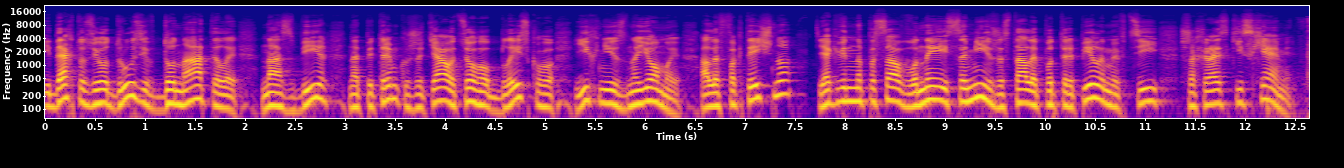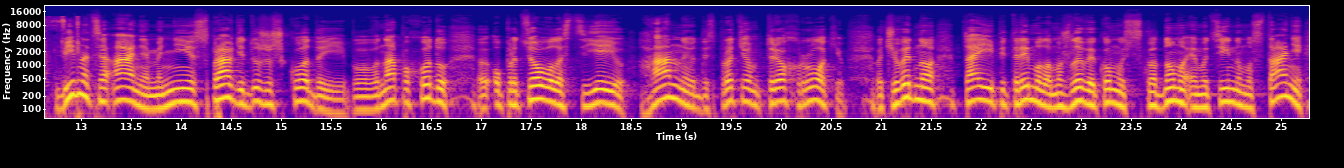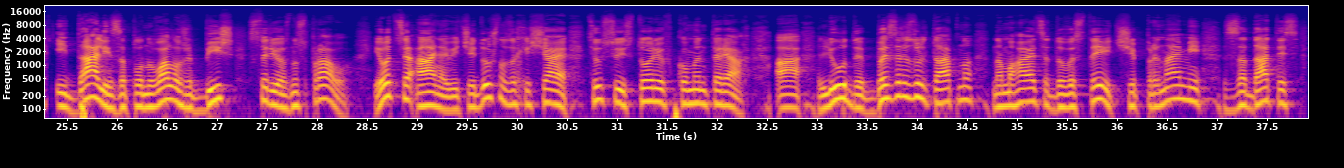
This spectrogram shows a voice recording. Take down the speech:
і дехто з його друзів донатили на збір на підтримку життя оцього близького їхньої знайомої. Але фактично, як він написав, вони і самі вже стали потерпілими в цій шахрайській схемі. Бідна ця Аня, мені справді дуже шкода її, бо вона, походу, е, опрацьовувала з цією Ганною десь протягом трьох років. Очевидно, та її підтримала, можливо, в якомусь складному емоційному стані, і далі запланувала вже більш серйозну справу. І от ця Аня відчайдушно захищає цю всю історію в коментарях. А люди безрезультатно намагаються довести чи принаймні задатись.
